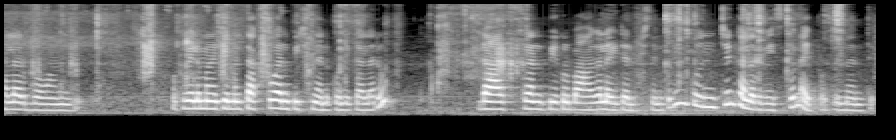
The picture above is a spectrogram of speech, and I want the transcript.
కలర్ బాగుంది. ఒకవేళ మనకి ఏమైనా తక్కువ అనిపించింది అనుకోని కలరు డార్క్ అనిపించకుండా బాగా లైట్ అనిపిస్తుంది అనుకోని ఇంకొంచెం కలర్ వేసుకొని అయిపోతుంది అంతే.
